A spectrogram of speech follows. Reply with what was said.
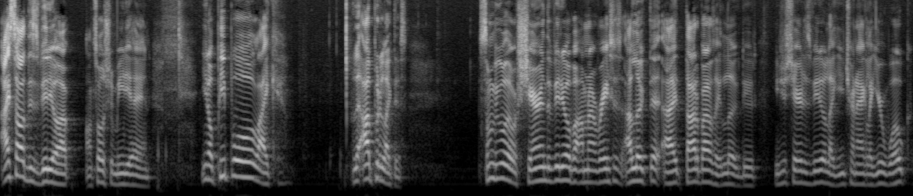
I saw this video up on social media and you know people like I'll put it like this. Some people that were sharing the video about I'm not racist. I looked at. I thought about. it. I was like, look, dude, you just shared this video like you trying to act like you're woke,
